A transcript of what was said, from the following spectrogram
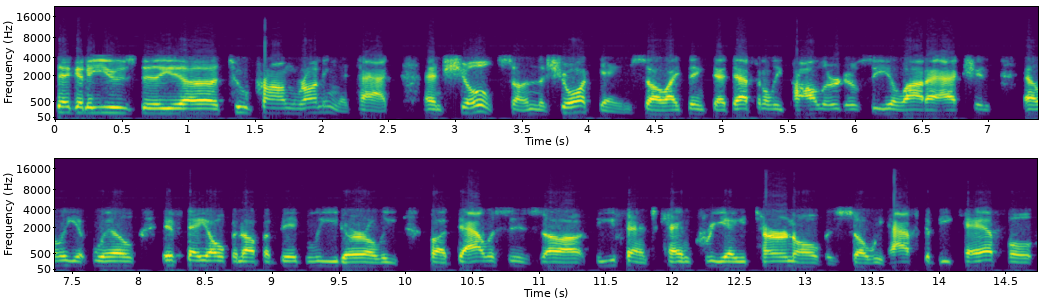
they're going to use the uh, two prong running attack and Schultz on the short game. So I think that definitely Pollard will see a lot of action. Elliott will if they open up a big lead early. But Dallas's uh, defense can create turnovers. So we have to be careful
